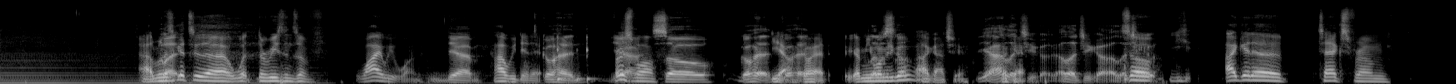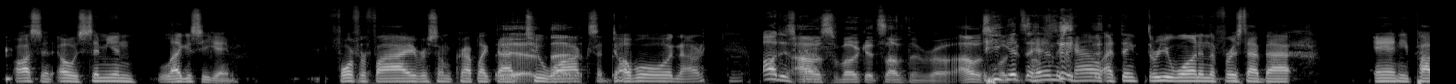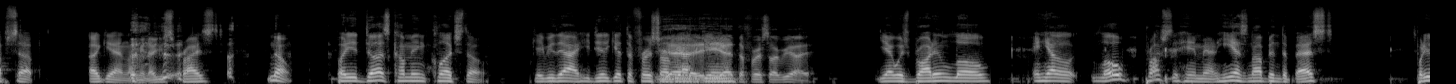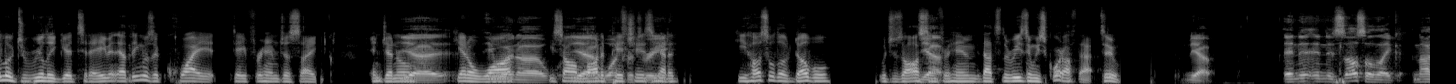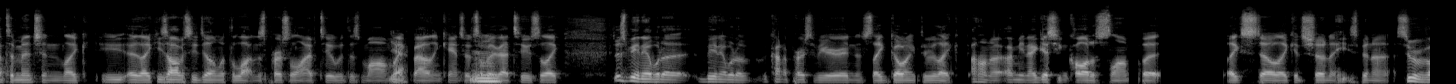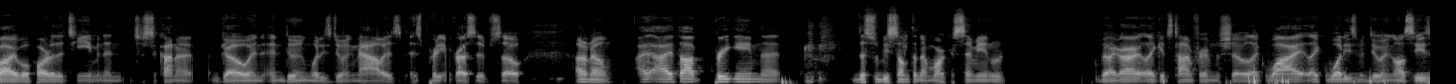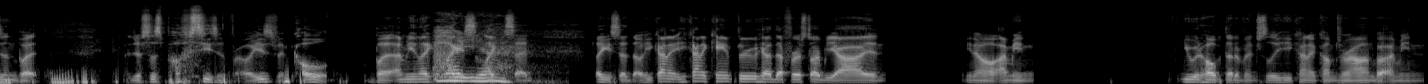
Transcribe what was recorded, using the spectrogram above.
Uh, let's But- get to the what the reasons of why we won, Yeah, how we did it. go ahead. First Yeah, of all- so go ahead. Yeah, go ahead. go ahead. I mean, you Let want me to go? I got you. Yeah, I'll let you go. I'll let you go. I'll let so you go. I get a text from Austin. Oh, Semien legacy game, four for five or some crap like that. Yeah, Two that- walks, a double, and now all this crap. I was smoking something, bro. I was. Smoking He gets ahead in the something. count. I think three one in the first at bat, and he pops up again. I mean, are you surprised? No. but he does come in clutch though. Gave you that. He did get the first RBI yeah, of the game. he had the first RBI. Yeah, which brought in low, and he had a low props to him, man. He has not been the best, but he looked really good today. Even I think it was a quiet day for him, just like in general. Yeah, He had a he walk. went, uh, He saw a yeah, lot of pitches. He had a he hustled a double, which was awesome Yeah. for him. That's the reason we scored off that too. Yeah, and and it's also like not to mention like he uh, like he's obviously dealing with a lot in his personal life too with his mom Yeah. like battling cancer and stuff Mhm. like that too. So like just being able to being able to kind of persevere and it's like going through like I don't know. I mean, I guess you can call it a slump, but like still like it's shown that he's been a super valuable part of the team and then just to kind of go and, and doing what he's doing now is is pretty impressive. So I don't know. I, I thought pregame that this would be something that Marcus Semien would be like, all right, like it's time for him to show like why, like what he's been doing all season. But just this postseason, bro, he's been cold. But I mean, like like, I Uh, s- like you said, like you said though, he kind of he kind of came through. He had that first RBI, and you know, I mean, you would hope that eventually he kind of comes around. But I mean,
